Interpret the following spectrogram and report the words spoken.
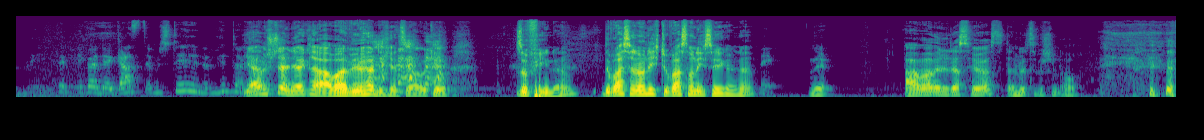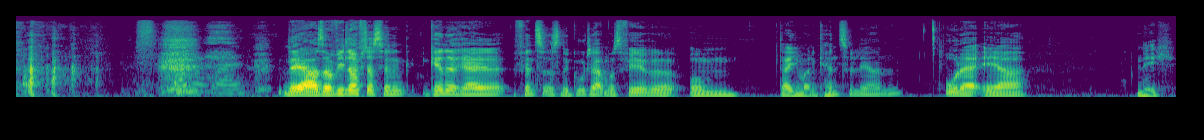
Ich bin lieber der Gast im Stillen, im Hintergrund. Ja, im Stillen, ja klar, aber wir hören dich jetzt ja, okay. Sophie, ne? Du warst ja noch nicht, du warst noch nicht segeln, ne? Nee. Nee. Aber wenn du das hörst, dann willst du bestimmt auch. naja, also wie läuft das denn generell? Findest du es eine gute Atmosphäre, um da jemanden kennenzulernen? Oder eher nicht?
